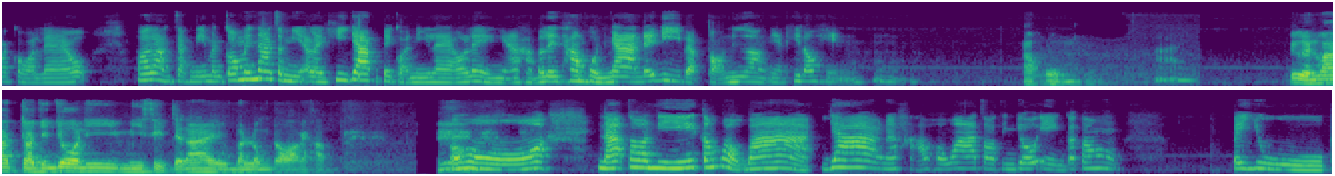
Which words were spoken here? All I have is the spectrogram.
มาก่อนแล้ว เพราะหลังจากนี้มันก็ไม่น่าจะมีอะไรที่ยากไปกว่านี้แล้วอะไรอย่างเงี้ยค่ะมันเลยทำผลงานได้ดีแบบต่อเนื่องอย่างที่เราเห็นครับผม เอินว่าจอร์จินโยนี่มีสิทธิ์จะได้บอลลงดอไหมครับ โอ้โห ณ ตอนนี้ต้องบอกว่ายากนะคะ เพราะว่าจอร์จินโยเองก็ต้องไปอยู่ไป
